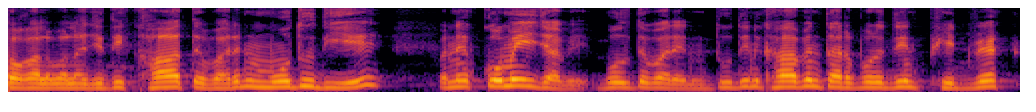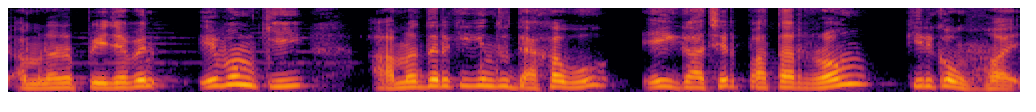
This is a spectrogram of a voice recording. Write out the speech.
সকালবেলা যদি খাওয়াতে পারেন, মধু দিয়ে মানে কমেই যাবে, বলতে পারেন। দুদিন খাওয়াবেন, তারপরের দিন ফিডব্যাক আপনারা পেয়ে যাবেন। এবং কি, আপনাদেরকে কিন্তু দেখাবো এই গাছের পাতার রং কীরকম হয়,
